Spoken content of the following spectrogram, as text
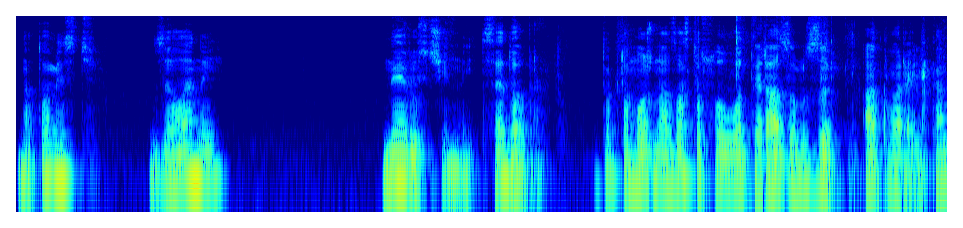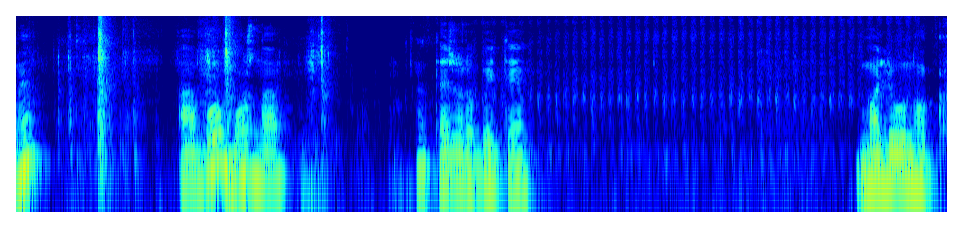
Натомість зелений нерозчинний. Це добре. Тобто можна застосовувати разом з акварельками. Або можна теж робити малюнок,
